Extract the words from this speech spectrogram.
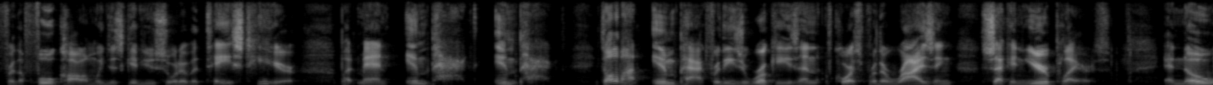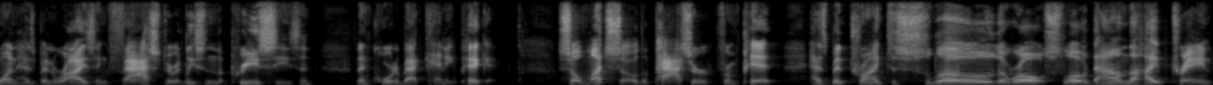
for the full column. We just give you sort of a taste here. But man, impact, impact. It's all about impact for these rookies and, of course, for the rising second year players and no one has been rising faster, at least in the preseason, than quarterback Kenny Pickett. So much so, the passer from Pitt has been trying to slow the roll, slow down the hype train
